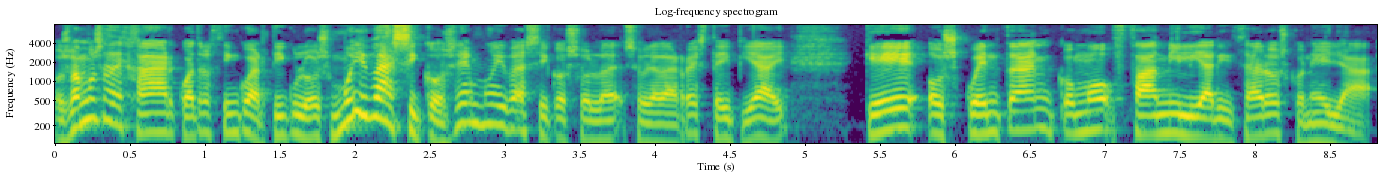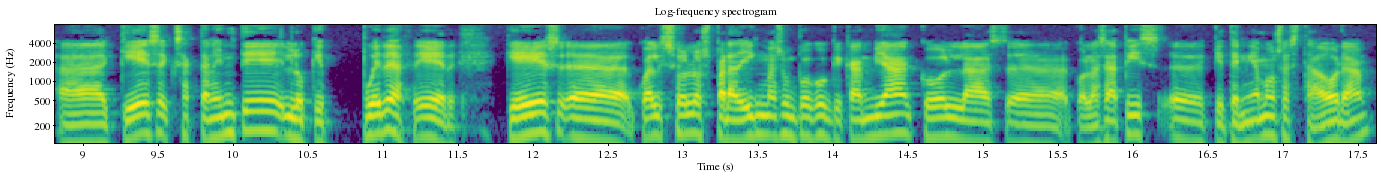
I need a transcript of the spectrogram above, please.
Os vamos a dejar cuatro o cinco artículos muy básicos, ¿eh? muy básicos sobre la, REST API que os cuentan cómo familiarizaros con ella, ah, qué es exactamente lo que puede hacer, qué es, ah, cuáles son los paradigmas un poco que cambia con las, con las APIs que teníamos hasta ahora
